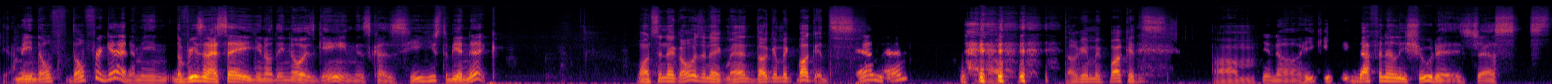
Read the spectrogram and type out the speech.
yeah. I mean, don't don't forget. I mean, the reason I say you know they know his game is because he used to be a Knick. once a Knick, always a Knick, man. Dougie McBuckets. Yeah, man. You know? Dougie McBuckets. Um, you know, he, he definitely shoot it. It's just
